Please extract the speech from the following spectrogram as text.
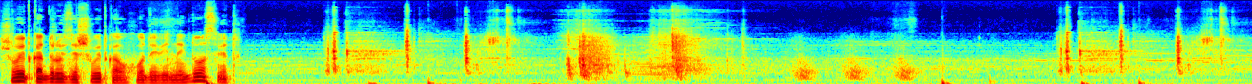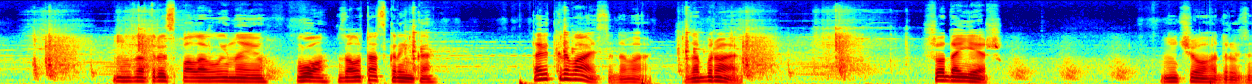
Швидко, друзі, швидко уходить вільний досвід. Ну, за три з половиною. О, золота скринька. Та відкривайся, давай. Забираю. Що даєш? Нічого, друзі.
